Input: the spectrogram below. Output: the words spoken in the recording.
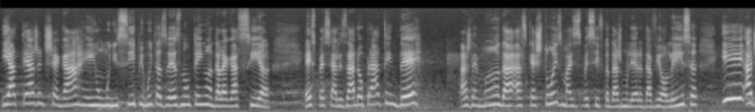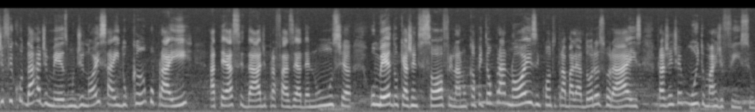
E até a gente chegar em um município, muitas vezes não tem uma delegacia especializada ou para atender as demandas, as questões mais específicas das mulheres da violência e a dificuldade mesmo de nós sair do campo para ir até a cidade para fazer a denúncia, o medo que a gente sofre lá no campo. Então, para nós, enquanto trabalhadoras rurais, para a gente é muito mais difícil.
